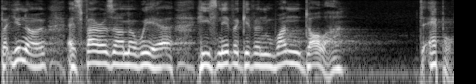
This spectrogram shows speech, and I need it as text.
But you know, as far as I'm aware, he's never given one dollar to Apple.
